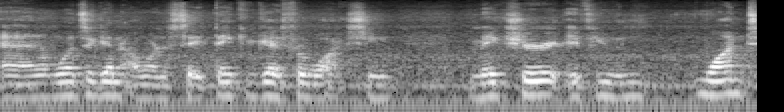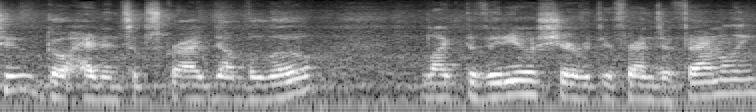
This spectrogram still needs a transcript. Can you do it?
And once again, I want to say thank you guys for watching. Make sure if you want to, go ahead and subscribe down below. Like the video, share with your friends and family.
